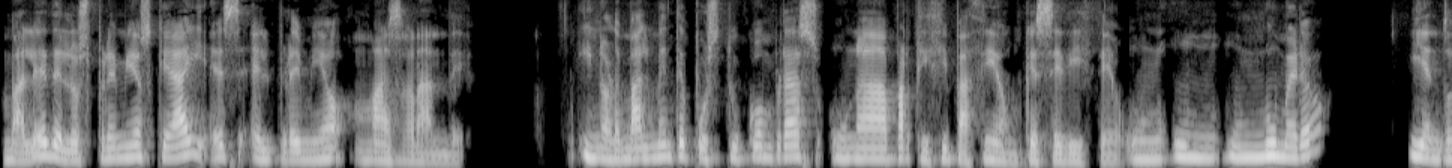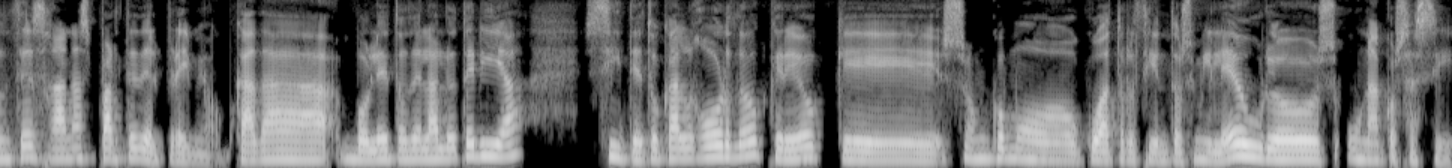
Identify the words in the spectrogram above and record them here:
¿vale? De los premios que hay es el premio más grande. y normalmente pues tú compras una participación, que se dice, un, un número y entonces ganas parte del premio. Cada boleto de la lotería, si te toca el gordo, creo que son como 400.000 euros, una cosa así.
